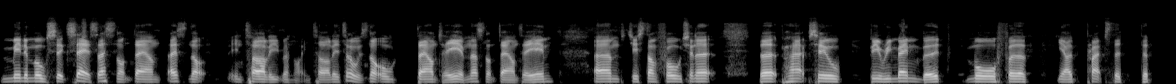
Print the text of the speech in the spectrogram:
minimal success. That's not down that's not entirely well, not entirely at all. It's not all down to him. That's not down to him. Um just unfortunate that perhaps he'll be remembered more for you know perhaps the the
